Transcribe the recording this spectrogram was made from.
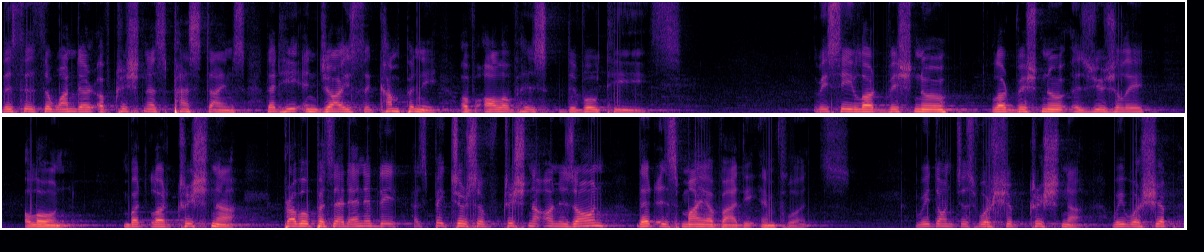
This is the wonder of Krishna's pastimes, that he enjoys the company of all of his devotees. We see Lord Vishnu, Lord Vishnu is usually alone. But Lord Krishna, Prabhupada said, anybody has pictures of Krishna on his own, that is Mayavadi influence. We don't just worship Krishna, we worship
